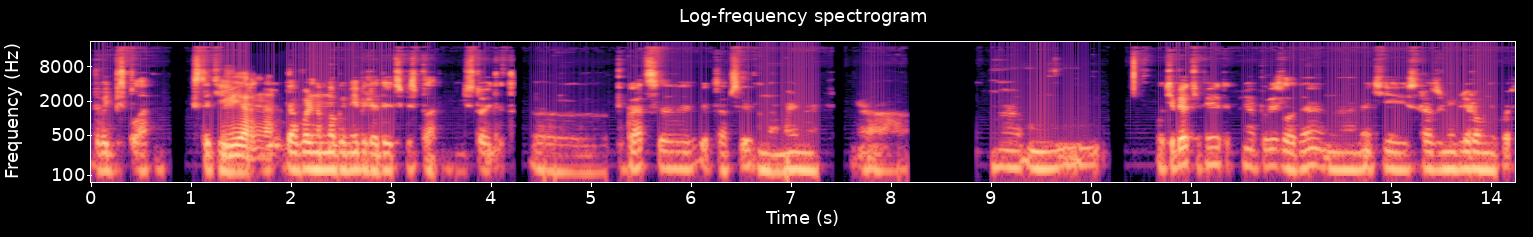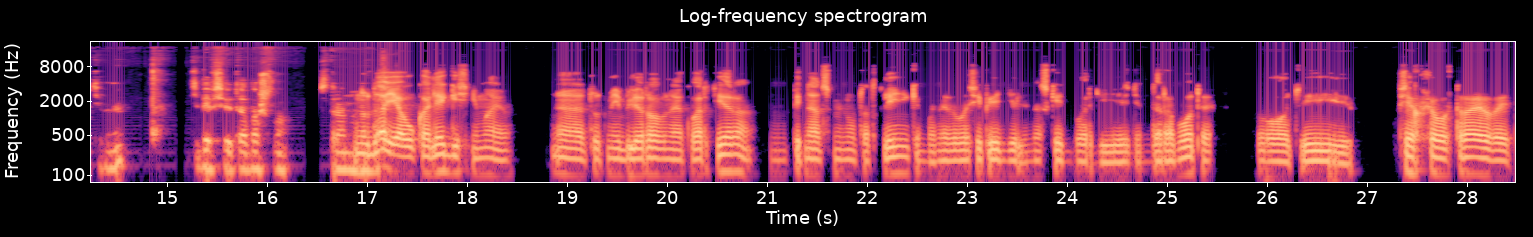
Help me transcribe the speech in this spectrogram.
давать бесплатно. Кстати, Верно. довольно много мебели отдается бесплатно. Не стоит это э, пугаться, это абсолютно нормально. А, у тебя, тебе, я так повезло, да, найти сразу меблированную квартиру, да? Тебе все это обошло. Странно. Ну да, я у коллеги снимаю. Э, тут меблированная квартира, 15 минут от клиники, мы на велосипеде или на скейтборде ездим до работы. Вот, и всех все устраивает.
